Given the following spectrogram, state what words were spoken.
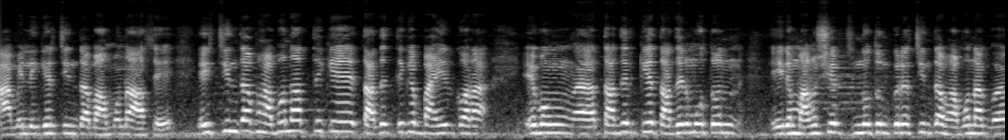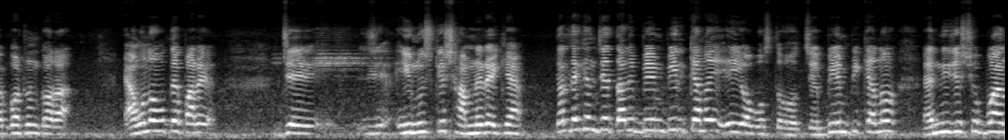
আওয়ামী লীগের চিন্তা ভাবনা আছে, এই চিন্তা ভাবনার থেকে, তাদের থেকে বাহির করা এবং তাদেরকে তাদের মতন এই মানুষের নতুন করে চিন্তা ভাবনা গঠন করা এমনও হতে পারে যে ইউনুসকে সামনে রেখে তাহলে দেখেন যে তাহলে বিএনপির কেন এই অবস্থা হচ্ছে? বিএনপি কেন নিজস্ব বয়ান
